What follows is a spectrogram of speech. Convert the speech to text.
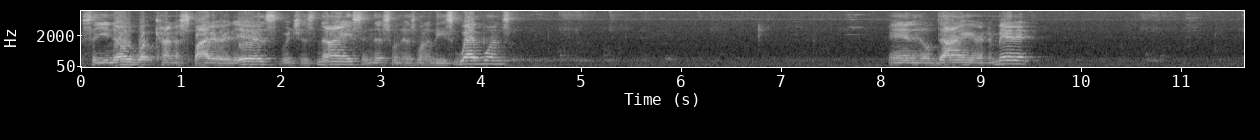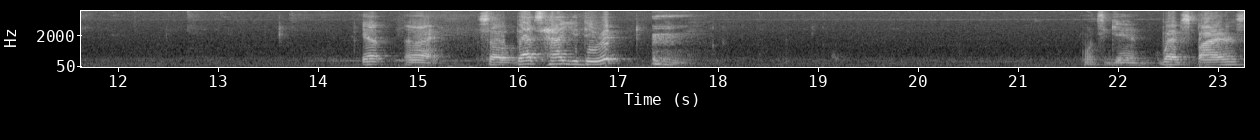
So you know what kind of spider it is, which is nice. And this one is one of these web ones. And he'll die here in a minute. Yep, all right. So that's how you do it. Once again, web spiders.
